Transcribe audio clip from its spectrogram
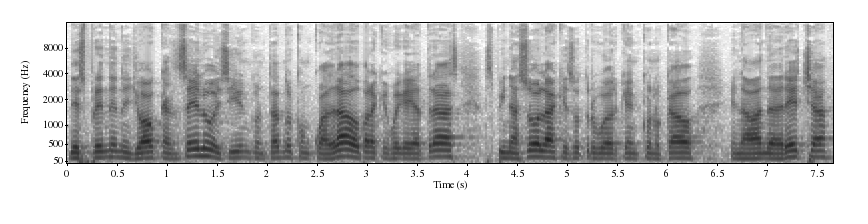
desprenden de Joao Cancelo y siguen contando con Cuadrado para que juegue ahí atrás, Spinazzola, que es otro jugador que han colocado en la banda derecha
